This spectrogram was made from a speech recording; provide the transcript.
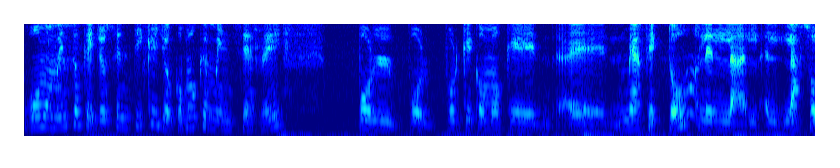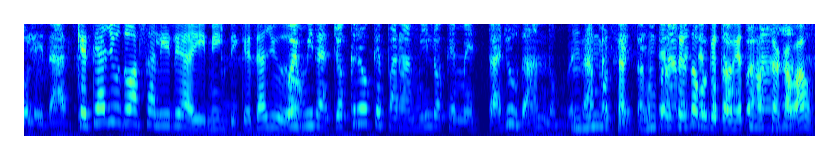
hubo momentos que yo sentí que yo como que me encerré por, por, porque como que eh, me afectó la, la- la soledad. ¿Qué te ayudó a salir de ahí, Migdi? ¿Qué te ayudó? Pues mira, yo creo que para mí lo que me está ayudando, ¿verdad? Porque exacto, es un proceso porque todavía esto no se ha acabado.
